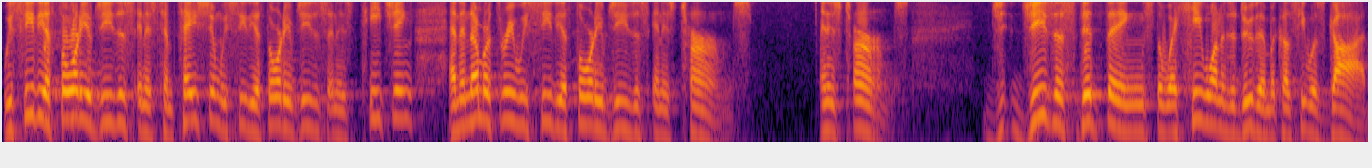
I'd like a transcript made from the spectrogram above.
We see the authority of Jesus in his temptation. We see the authority of Jesus in his teaching. And then, number three, we see the authority of Jesus in his terms. In his terms. J- Jesus did things the way he wanted to do them because he was God.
